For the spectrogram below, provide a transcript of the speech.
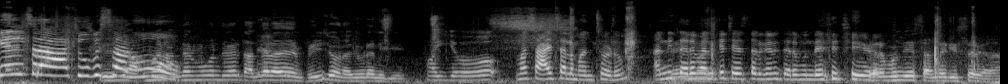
స్కిల్స్ రా చూపిస్తాను అందరి ముందు పెడితే అందరూ ఫ్రీ షో నా చూడడానికి? అయ్యో మా సాయి చాలా మంచోడు. అన్ని తెర వెనకే చేస్తాడు కానీ తెర ముందే చేయడు. ఎవరి ముందు చేస్తే అందరు ఇస్తారు కదా.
